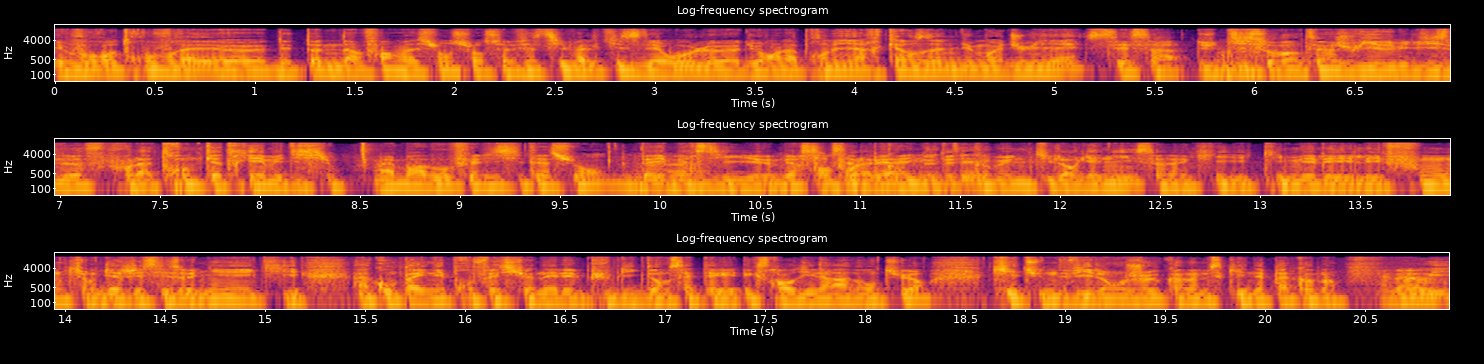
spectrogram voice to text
et vous retrouverez euh, des tonnes d'informations sur ce festival qui se déroule euh, durant la première quinzaine du mois de juillet. C'est ça, du 10 au 21 juillet 2019 pour la 34e édition. Ah, bravo, félicitations. Ben, merci, Euh, merci pour pour, la communauté de communes qui l'organise, qui, qui met les, les fonds, qui engage les saisonniers et qui accompagne les professionnels et le public dans cette extraordinaire aventure qui est une ville en jeu quand même, ce qui n'est pas commun. Eh ben oui,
